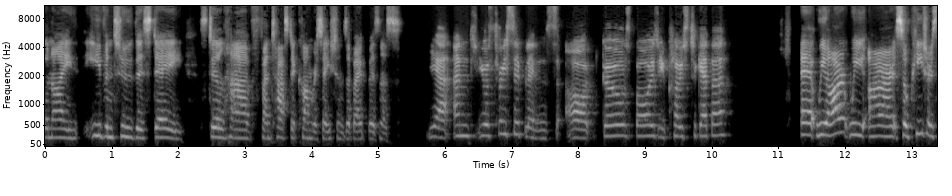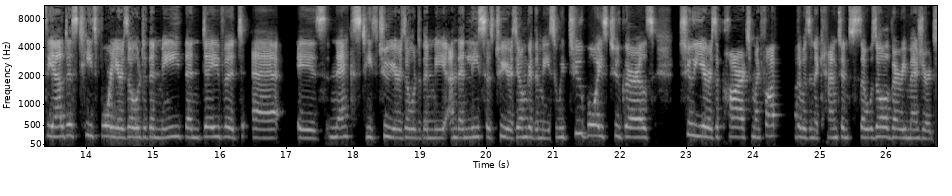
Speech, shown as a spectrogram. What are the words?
and I, even to this day, still have fantastic conversations about business. Yeah, and your three siblings are girls, boys. Are you close together? Uh, we are. We are. So Peter's the eldest. He's four years older than me. Then David uh, is next. He's two years older than me, and then Lisa's two years younger than me. So we two boys, two girls, two years apart. My father was an accountant, so it was all very measured.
